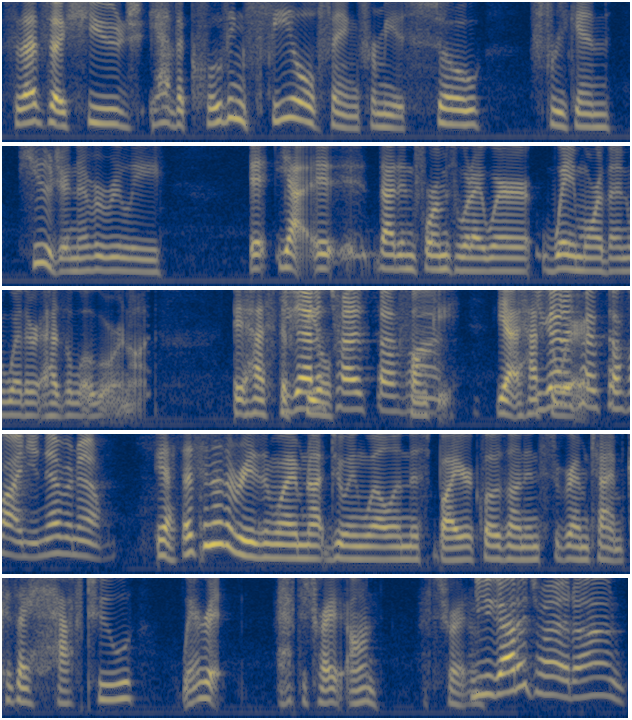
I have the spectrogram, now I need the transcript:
So that's a huge, yeah, the clothing feel thing for me is so freaking huge. I never really, it, yeah, it, it- that informs what I wear way more than whether it has a logo or not. It has to You gotta feel try stuff on. funky. Yeah, I have You to gotta wear try it. stuff on. You never know. Yeah, that's another reason why I'm not doing well in this buy your clothes on Instagram time because I have to wear it. I have to try it on. I have to try it on. You gotta try it on.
